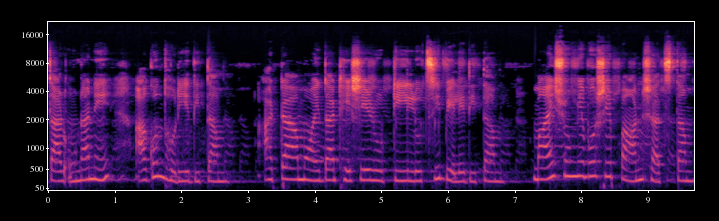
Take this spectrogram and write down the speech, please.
তার উনানে আগুন ধরিয়ে দিতাম, আটা, ময়দা, ঠেসে রুটি, লুচি বেলে দিতাম। মায়ের সঙ্গে বসে পান সাজতাম,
